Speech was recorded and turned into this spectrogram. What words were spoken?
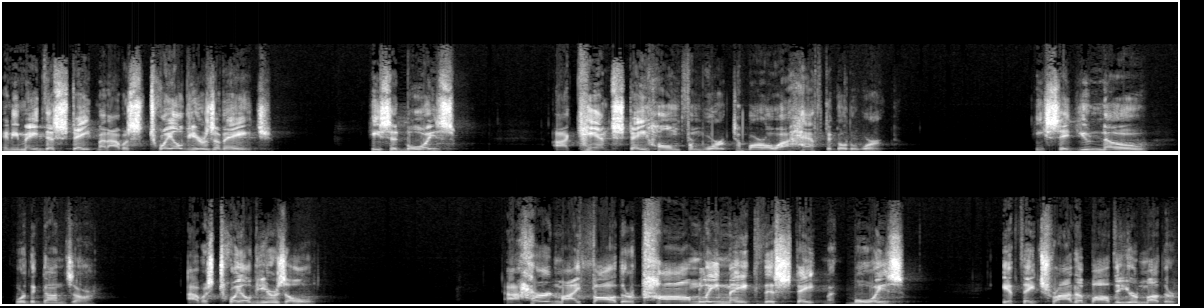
And he made this statement I was 12 years of age. He said, Boys, I can't stay home from work tomorrow. I have to go to work. He said, You know where the guns are. I was 12 years old. I heard my father calmly make this statement Boys, if they try to bother your mother,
